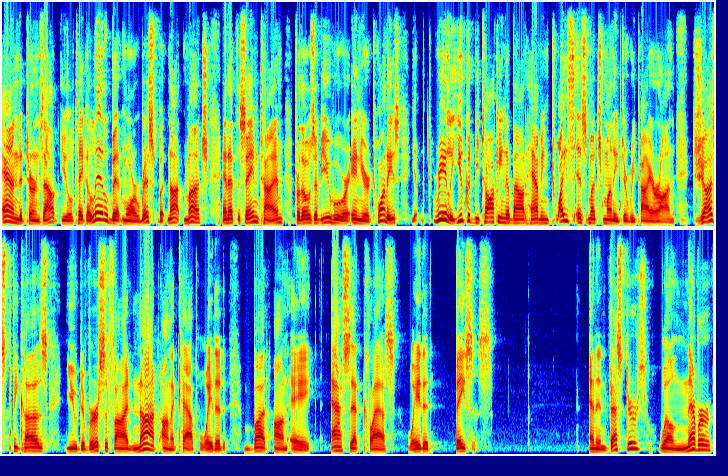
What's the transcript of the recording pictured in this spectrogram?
And it turns out you'll take a little bit more risk, but not much. And at the same time, for those of you who are in your 20s, really, you could be talking about having twice as much money to retire on just because you diversified not on a cap weighted, but on a asset class weighted basis. And investors will never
